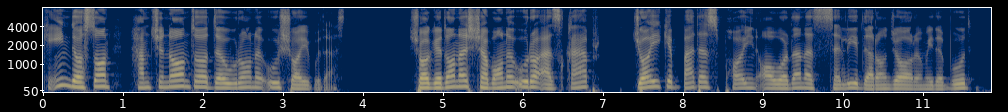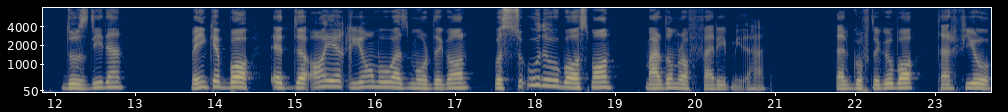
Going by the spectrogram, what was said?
که این داستان همچنان تا دوران او شایی بوده است. شاگردانش شبانه او را از قبر جایی که بعد از پایین آوردن از صلیب در آنجا آرمیده بود دزدیدند و اینکه با ادعای قیام او از مردگان و صعود او به آسمان مردم را فریب می‌دهند. در گفتگو با ترفیو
